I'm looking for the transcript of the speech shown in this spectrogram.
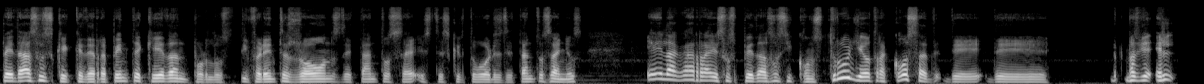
pedazos que, de repente quedan por los diferentes rounds de tantos eh, este, escritores de tantos años, él agarra esos pedazos y construye otra cosa de, más bien, él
